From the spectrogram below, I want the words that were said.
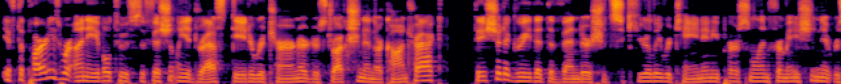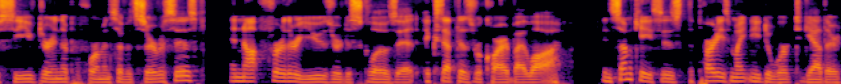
If the parties were unable to sufficiently address data return or destruction in their contract, they should agree that the vendor should securely retain any personal information it received during the performance of its services and not further use or disclose it, except as required by law. In some cases, the parties might need to work together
